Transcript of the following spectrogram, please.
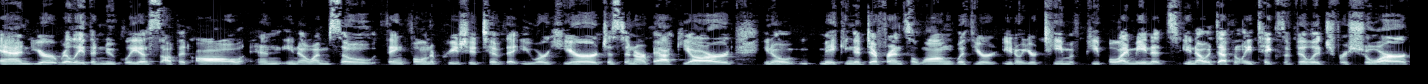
And you're really the nucleus of it all. And, you know, I'm so thankful and appreciative that you are here just in our backyard, you know, making a difference along with your, you know, your team of people. I mean, it's, you know, it definitely takes a village for sure.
